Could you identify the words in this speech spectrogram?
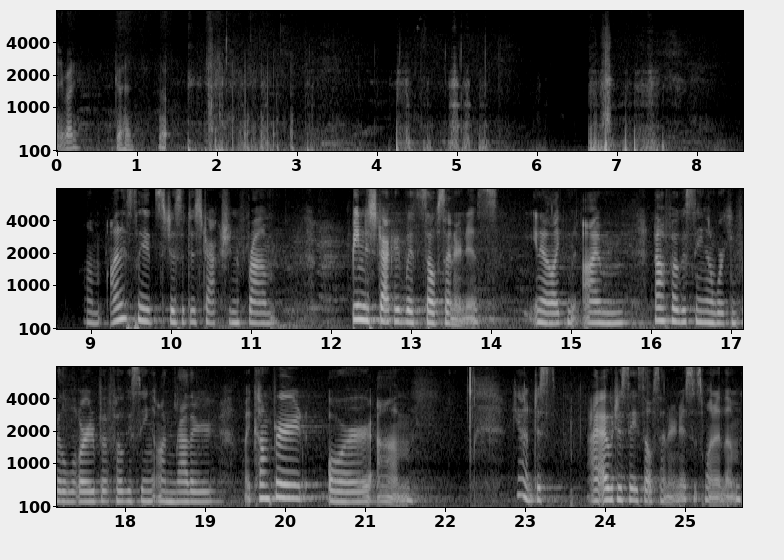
Anybody? Go ahead. Oh. Um, honestly, it's just a distraction from being distracted with self centeredness. You know, like I'm not focusing on working for the Lord, but focusing on rather my comfort or, um, yeah, just, I, I would just say self centeredness is one of them.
